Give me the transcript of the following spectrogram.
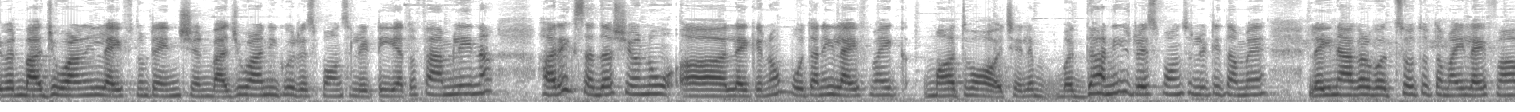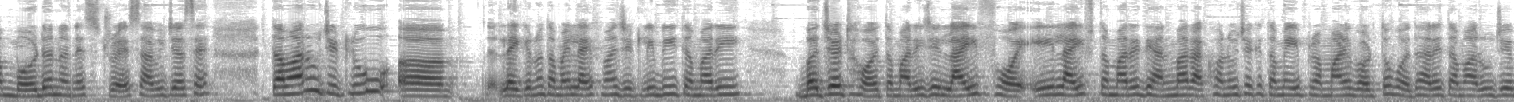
ઇવન બાજુવાળાની લાઈફનું ટેન્શન બાજુવાળાની કોઈ રિસ્પોન્સિબિલિટી યા તો ફેમિલીના હરેક સદસ્યોનું લાઈક એનો પોતાની લાઈફમાં એક મહત્વ હોય છે. એટલે બધાની જ રિસ્પોન્સિબિલિટી તમે લઈને આગળ વધશો તો તમારી લાઈફમાં બર્ડન અને સ્ટ્રેસ આવી જશે. તમારું જેટલું લાઈક એનો તમારી લાઈફમાં જેટલી બી તમારી બજેટ હોય, તમારી જે લાઈફ હોય, એ લાઈફ તમારે ધ્યાનમાં રાખવાનું છે કે તમે એ પ્રમાણે વળતો વધારે તમારું જે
